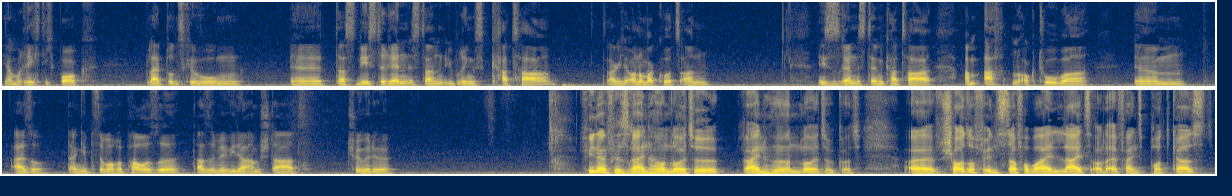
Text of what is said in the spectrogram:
Wir haben richtig Bock. Bleibt uns gewogen. Äh, das nächste Rennen ist dann übrigens Katar. Sage ich auch nochmal kurz an. Nächstes Rennen ist dann Katar am 8. Oktober. Ähm, also, dann gibt es eine Woche Pause, da sind wir wieder am Start. Tschö mit Ö. Vielen Dank fürs Reinhauen, Leute. Reinhören, Leute, oh Gott. Äh, schaut auf Insta vorbei, Lights Out F1 Podcast.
